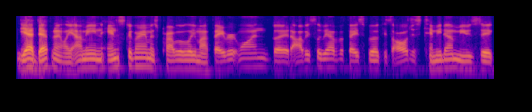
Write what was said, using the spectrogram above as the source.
yeah definitely i mean instagram is probably my favorite one but obviously we have a facebook it's all just timmy dunn music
